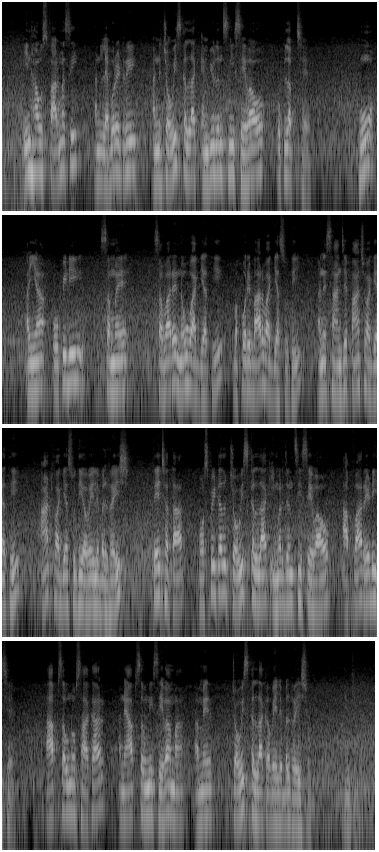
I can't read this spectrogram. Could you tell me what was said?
ઇનહાઉસ ફાર્મસી અને લેબોરેટરી અને ચોવીસ કલાક એમ્બ્યુલન્સની સેવાઓ ઉપલબ્ધ છે. હું અહીંયા ઓપીડી સમયે સવારે નવ વાગ્યાથી બપોરે બાર વાગ્યા સુધી અને સાંજે પાંચ વાગ્યાથી આઠ વાગ્યા સુધી અવેલેબલ રહીશ. તે છતાં, હોસ્પિટલ ચોવીસ કલાક ઇમરજન્સી સેવાઓ આપવા રેડી છે. આપ સૌનો સહકાર અને આપ સૌની સેવામાં અમે ચોવીસ કલાક અવેલેબલ રહીશું. Thank you.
